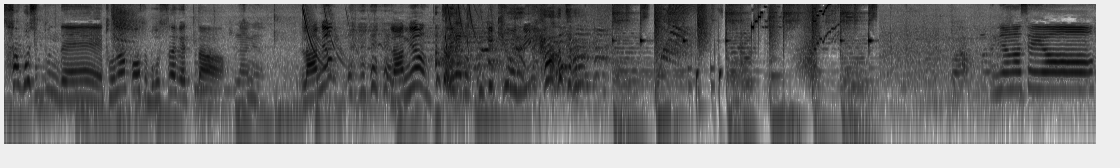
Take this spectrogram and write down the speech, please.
사고 싶은데 돈 아까워서 못 사겠다. 라면. 라면? 라면? 내가 너 그렇게 키웠니? 안녕하세요.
